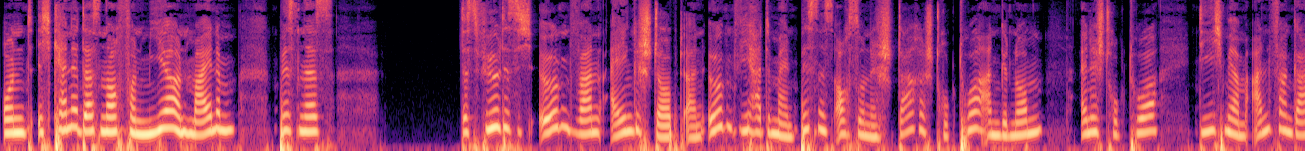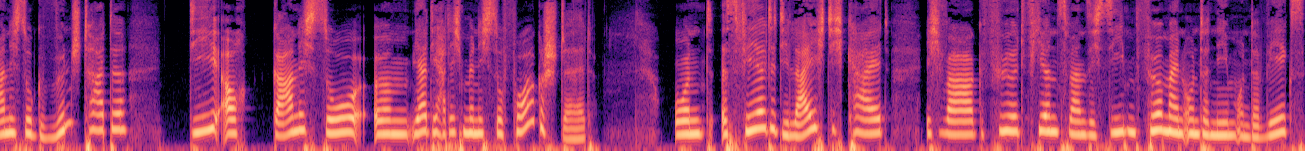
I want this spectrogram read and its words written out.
Und ich kenne das noch von mir und meinem Business. Das fühlte sich irgendwann eingestaubt an. Irgendwie hatte mein Business auch so eine starre Struktur angenommen. Eine Struktur, die ich mir am Anfang gar nicht so gewünscht hatte, die auch gar nicht so, ähm, ja, die hatte ich mir nicht so vorgestellt. Und es fehlte die Leichtigkeit. Ich war gefühlt 24-7 für mein Unternehmen unterwegs,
